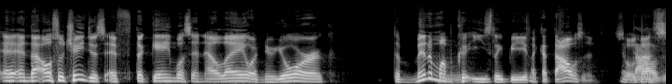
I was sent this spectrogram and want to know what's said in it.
and, and that also changes if the game was in L.A. or New York. The minimum Mm. could easily be like a thousand. So a that's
